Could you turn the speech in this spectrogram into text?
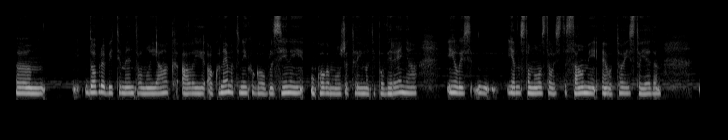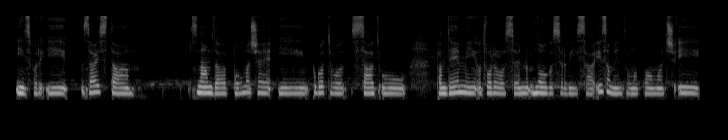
Um, dobro je biti mentalno jak, ali ako nemate nikoga u blizini u koga možete imati povjerenja ili jednostavno ostali ste sami, evo to je isto jedan izvor i zaista znam da pomaže i pogotovo sad u pandemiji otvorilo se mnogo servisa i za mentalnu pomoć i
